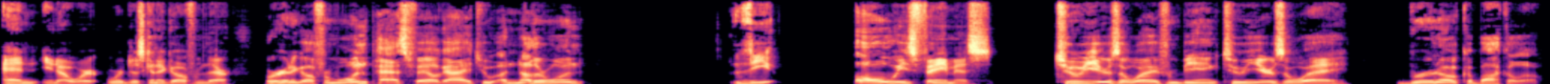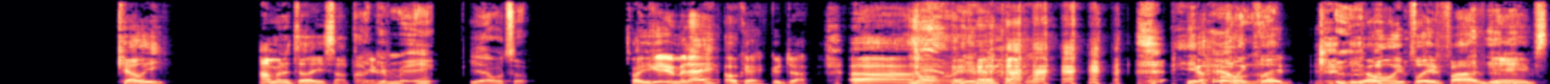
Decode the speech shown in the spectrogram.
And you know, we're we're just to go from there. We're going to go from one pass fail guy to another one. The always famous, two years away from being two years away, Bruno Caboclo. Kelly, I'm going to tell you something. I here. give him an eight. Yeah, what's up? Oh, you gave him an A? Okay, good job. Uh, No, I gave him a he Hell only no. played. He only played five games,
